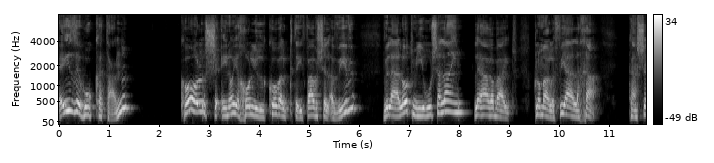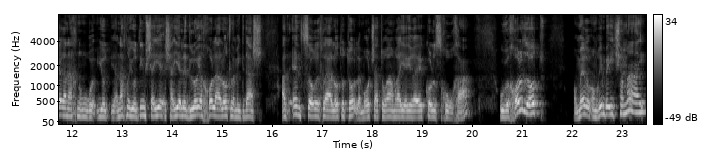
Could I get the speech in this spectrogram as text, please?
איזה הוא קטן? כל שאינו יכול לרכוב על כתפיו של אביו ולעלות מירושלים להר הבית. כלומר, לפי ההלכה, כאשר אנחנו, אנחנו יודעים שהי, שהילד לא יכול לעלות למקדש, אז אין צורך להעלות אותו, למרות שהתורה אמרה יראה כל זכורך, ובכל זאת, אומר, אומרים בית שמאי,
